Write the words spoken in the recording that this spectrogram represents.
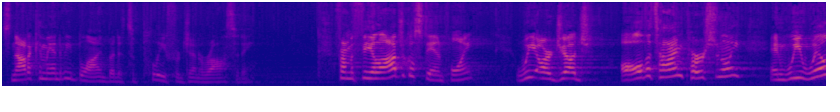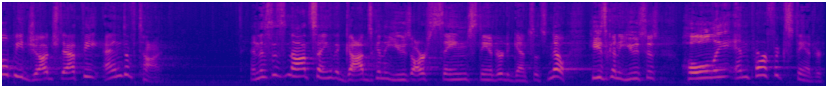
It's not a command to be blind, but it's a plea for generosity. From a theological standpoint, we are judged all the time personally, and we will be judged at the end of time. And this is not saying that God's going to use our same standard against us. No, He's going to use His holy and perfect standard.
